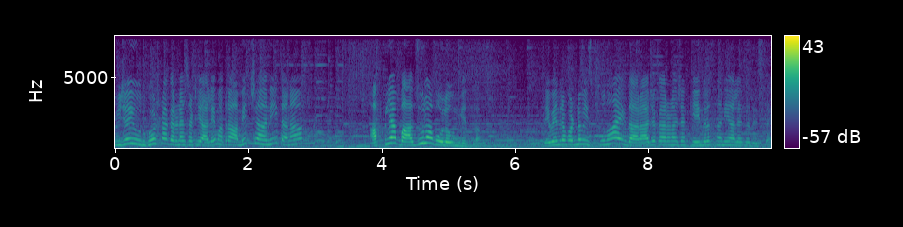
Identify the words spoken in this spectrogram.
विजयी उद्घोषणा करण्यासाठी आले. मात्र अमित शहानी त्यांना आपल्या बाजूला बोलवून घेतलं. देवेंद्र फडणवीस पुन्हा एकदा राजकारणाच्या केंद्रस्थानी आल्याचं दिसतंय.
